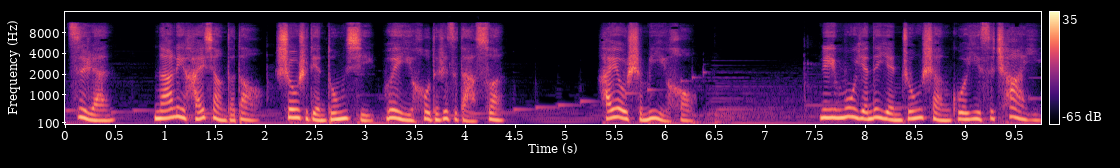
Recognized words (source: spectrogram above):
自然哪里还想得到收拾点东西为以后的日子打算？还有什么以后？李慕言的眼中闪过一丝诧异。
